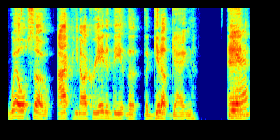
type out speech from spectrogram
well so i you know i created the the the get up gang and Yeah.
